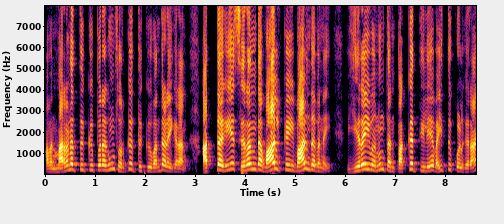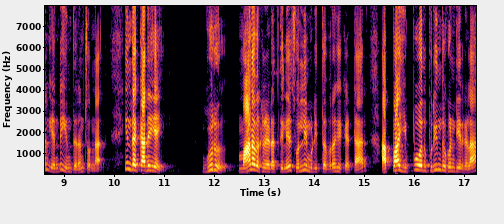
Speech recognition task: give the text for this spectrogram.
அவன் மரணத்துக்கு பிறகும் சொர்க்கத்துக்கு வந்தடைகிறான். அத்தகைய சிறந்த வாழ்க்கை வாழ்ந்தவனை இறைவனும் தன் பக்கத்திலே வைத்துக் கொள்கிறான் என்று இந்திரன் சொன்னார். இந்த கதையை குரு மாணவர்களிடத்திலே சொல்லி முடித்த பிறகு கேட்டார் அப்பா இப்போது புரிந்து கொண்டீர்களா?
